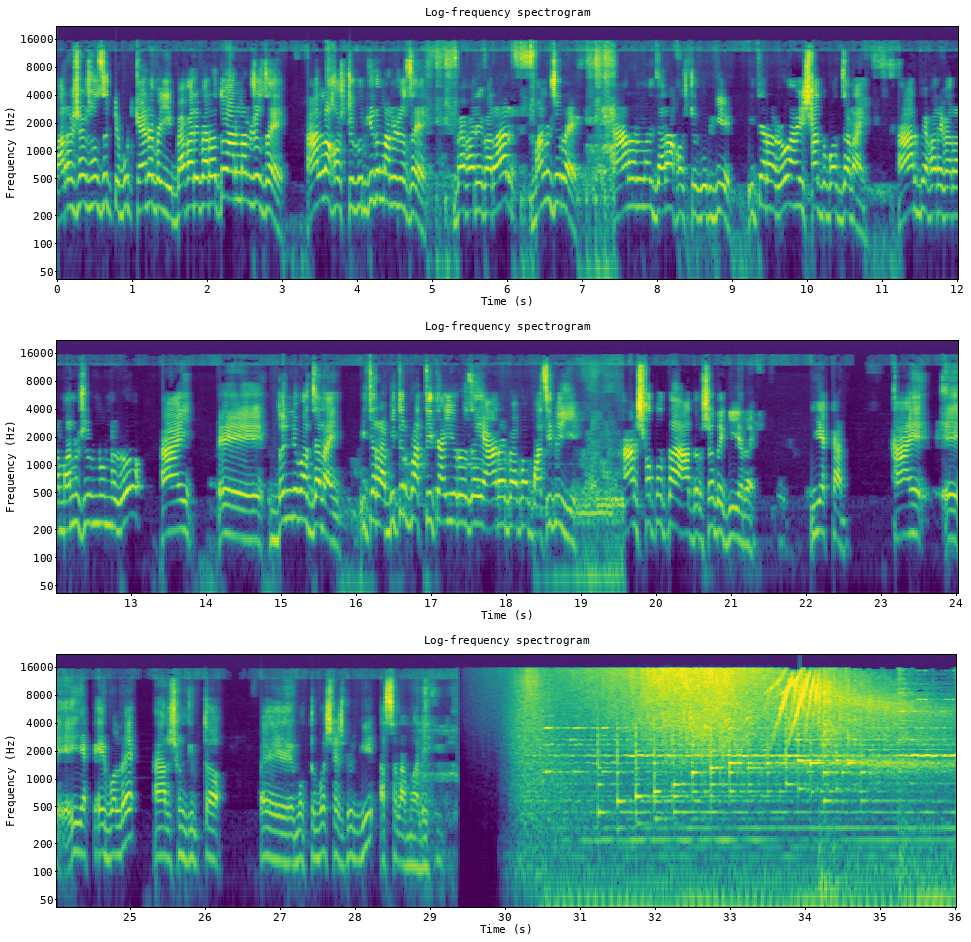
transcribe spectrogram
বারোশো ছষট্টি বুট খেয়ে নেবে ব্যাপারী ফারা তো আর মানুষ আছে। আল্লাহ কষ্ট করি তো মানুষ আছে। ব্যাপারী ফারার মানুষরে আর আল্লাহ যারা কষ্ট করি ইতারারও আই সাধুবাদ জানাই আর ব্যাপারী ফারা মানুষের আই ধন্যবাদ জানাই ইতারা ভিতর প্রার্থীতে আইয়েরও যাই আর বাবা বাঁচি লইয়ে আর সততা, আদর্শ দেখিয়ে রে ইয়াকান আয় এই এক- বলে আর সংক্ষিপ্ত বক্তব্য শেষ করি। আসসালামু আলাইকুম।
